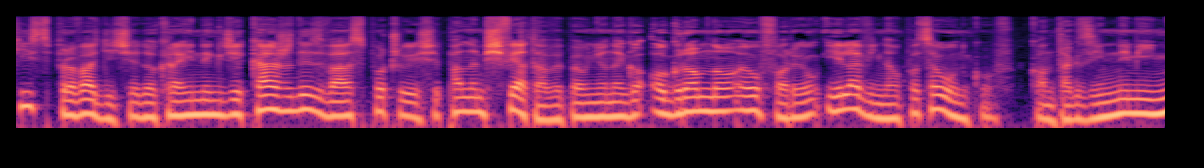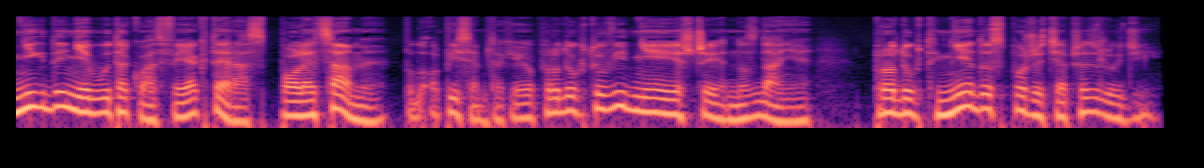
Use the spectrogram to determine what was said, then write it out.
KIS prowadzi cię do krainy, gdzie każdy z Was poczuje się panem świata, wypełnionego ogromną euforią i lawiną pocałunków. Kontakt z innymi nigdy nie był tak łatwy jak teraz. Polecamy! Pod opisem takiego produktu widnieje jeszcze jedno zdanie. Produkt nie do spożycia przez ludzi.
